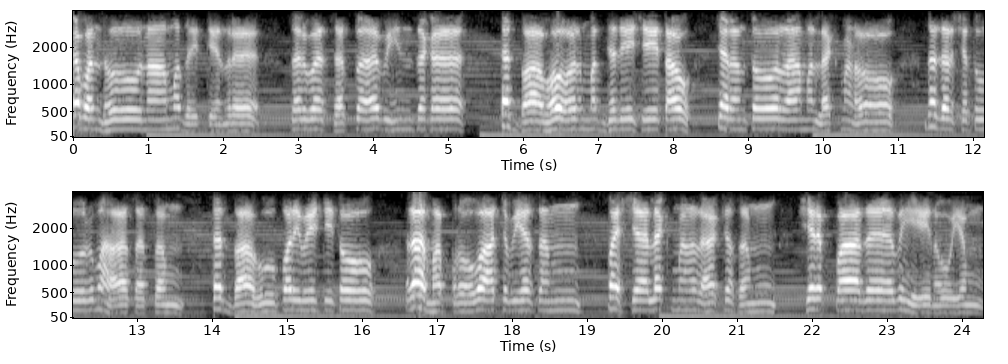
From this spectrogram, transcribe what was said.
कबन्धो नाम दैत्येन्द्र सर्वसत्त्वविहिंसक। तद्बाभोर्मध्यदेशे तौ चरन्तो रामलक्ष्मणो। ददर्शतुर्महासत्त्वम्। तद्बाहु परिवेष्टितो राम प्रोवाच विहसन् पश्य लक्ष्मण राक्षसम् शिरपादविहीनोऽयम्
